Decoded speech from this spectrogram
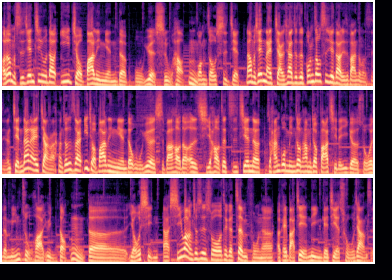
好的，我们时间进入到一九八零年的五月十五号，嗯，光州事件。那我们先来讲一下，这次光州事件到底是发生什么事情？简单来讲啊，就是在一九八零年的五月十八号到二十七号这之间呢，是韩国民众他们就发起了一个所谓的民主化运动，嗯的游行啊，希望就是说这个政府呢，呃，可以把戒严令给解除这样子。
